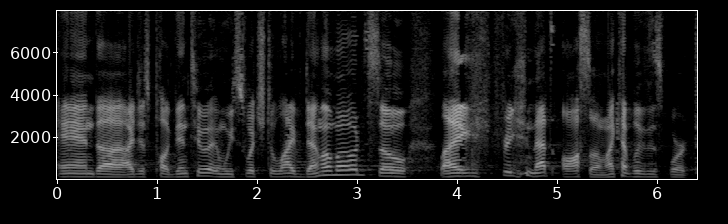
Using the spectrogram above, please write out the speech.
and uh, I just plugged into it and we switched to live demo mode. So, like, freaking, that's awesome. I can't believe this worked.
